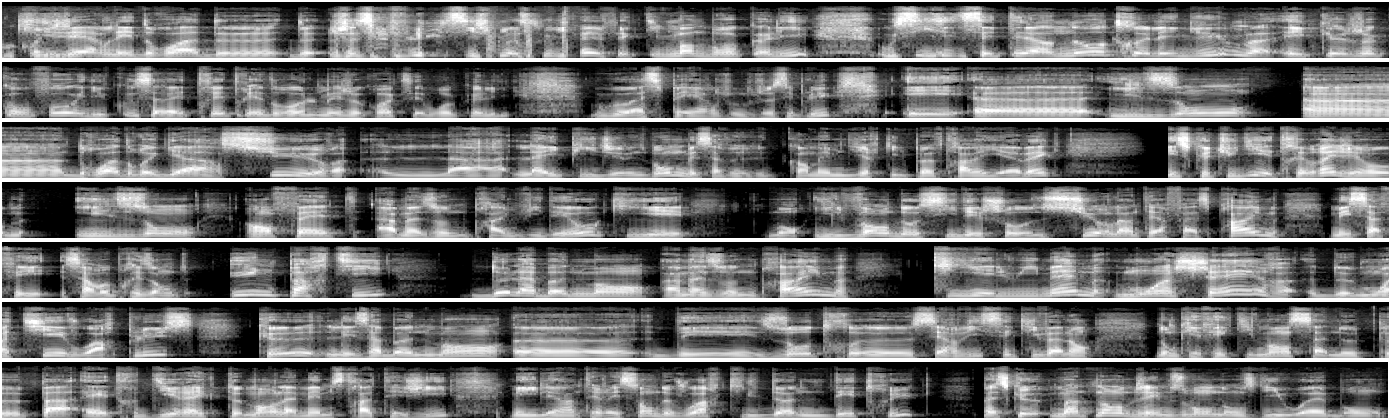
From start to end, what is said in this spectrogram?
qui, gèrent les droits de, de, Je sais plus si je me souviens effectivement de Brocoli ou si c'était un autre légume et que je confonds. Et du coup, ça va être très très drôle. Mais je crois que c'est Brocoli ou asperge ou je sais plus. Et euh, ils ont un droit de regard sur l'IP James Bond, mais ça veut quand même dire qu'ils peuvent travailler avec. Et ce que tu dis est très vrai, Jérôme. Ils ont en fait Amazon Prime Video qui est Bon, ils vendent aussi des choses sur l'interface Prime, mais ça, fait, ça représente une partie de l'abonnement Amazon Prime qui est lui-même moins cher de moitié, voire plus, que les abonnements euh, des autres euh, services équivalents. Donc effectivement, ça ne peut pas être directement la même stratégie, mais il est intéressant de voir qu'il donne des trucs, parce que maintenant, James Bond, on se dit, ouais, bon,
